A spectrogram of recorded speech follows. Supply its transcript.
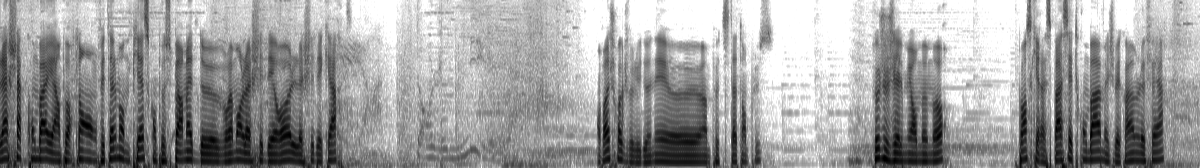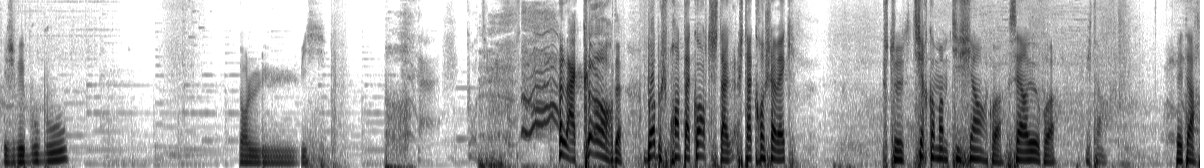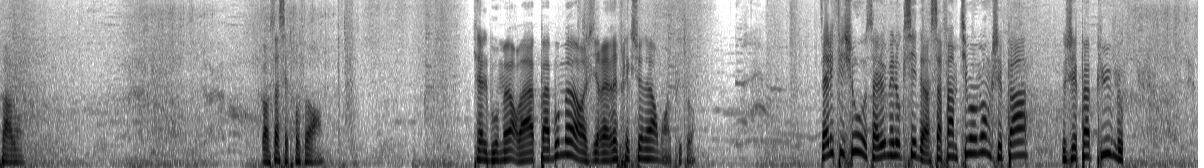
Là, chaque combat est important. On fait tellement de pièces qu'on peut se permettre de vraiment lâcher des rolls, lâcher des cartes. En vrai, je crois que je vais lui donner euh, un peu de stats en plus. que je gèle mur me mort. Je pense qu'il reste pas assez de combats, mais je vais quand même le faire. Et je vais boubou sur lui. La corde Bob, je prends ta corde, je t'accroche avec. Je te tire comme un petit chien, quoi. Sérieux, quoi. Putain. Pétard, pardon. Bon, ça, c'est trop fort. Hein. Quel boomer Bah, pas boomer, je dirais réflexionneur, moi, plutôt. Salut Fichou, salut Méloxide. Ça fait un petit moment que j'ai pas, j'ai pas pu me,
